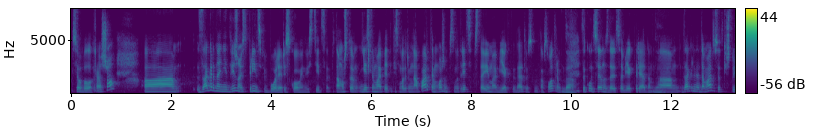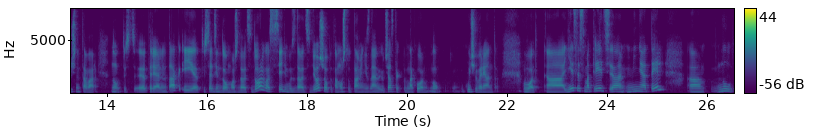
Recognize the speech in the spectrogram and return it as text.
все было хорошо. А, Загородная недвижимость, в принципе, более рисковая инвестиция, потому что если мы, опять-таки, смотрим на апарты, мы можем посмотреть сопоставимые объекты, да, то есть мы там смотрим, Да. за какую цену сдаются объекты рядом. Да. А загородные дома — это все-таки штучный товар. Ну, то есть это реально так, и то есть один дом может сдаваться дорого, соседний будет сдаваться дешево, потому что там, я не знаю, участок под наклон, ну, куча вариантов. Вот. А если смотреть а, мини-отель, а, ну,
